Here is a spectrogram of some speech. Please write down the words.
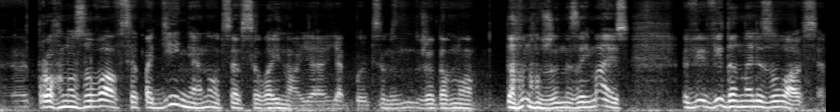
е, прогнозував це падіння. Ну це все лайно. Я якби цим вже давно давно вже не займаюсь. Віданалізувався.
